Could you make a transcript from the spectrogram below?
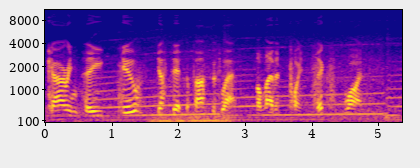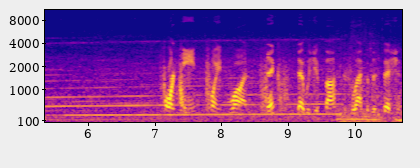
The car in P2 just set the fastest lap. 11.61. 14.16. That was your fastest lap of the session.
